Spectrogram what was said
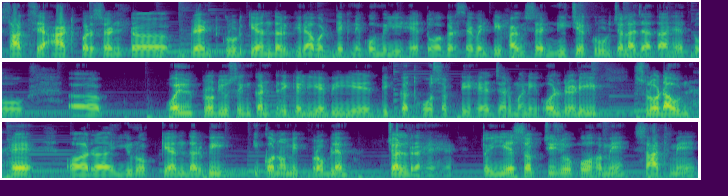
सात से आठ परसेंट ब्रेंट क्रूड के अंदर गिरावट देखने को मिली है। तो अगर 75 से नीचे क्रूड चला जाता है तो ऑयल प्रोड्यूसिंग कंट्री के लिए भी ये दिक्कत हो सकती है। जर्मनी ऑलरेडी स्लो डाउन है और यूरोप के अंदर भी इकोनॉमिक प्रॉब्लम चल रहे हैं। तो ये सब चीज़ों को हमें साथ में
